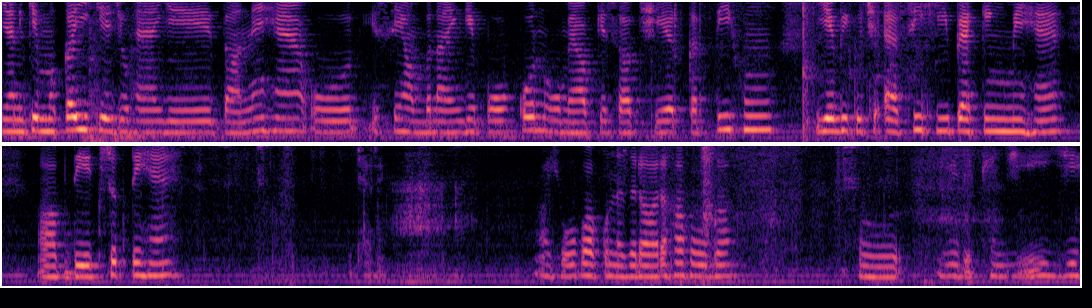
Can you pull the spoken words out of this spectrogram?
यानी कि मकई के जो हैं, ये दाने हैं और इससे हम बनाएँगे पॉपकॉर्न वो मैं आपके साथ शेयर करती हूँ। ये भी कुछ ऐसी ही पैकिंग में है, आप देख सकते हैं। आई होप आपको नज़र आ रहा होगा। और ये देखें जी, ये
